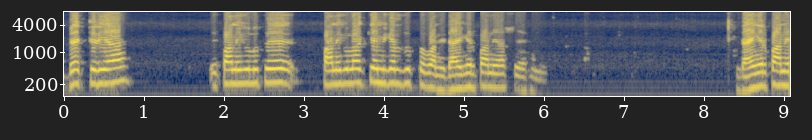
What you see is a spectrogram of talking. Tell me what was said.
ব্যাকটেরিয়া, এই পানিগুলোতে, পানিগুলা কেমিক্যাল যুক্ত পানি ডাইং এর পানি আসে এখানে। ডাইং এর পানি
